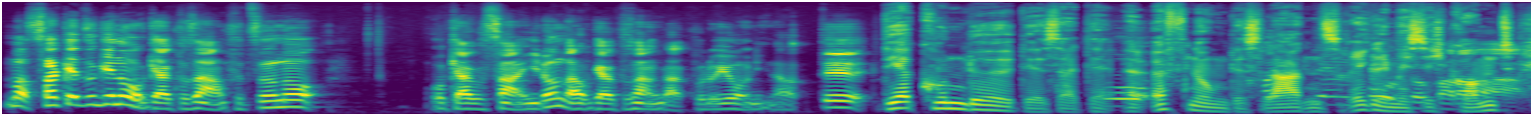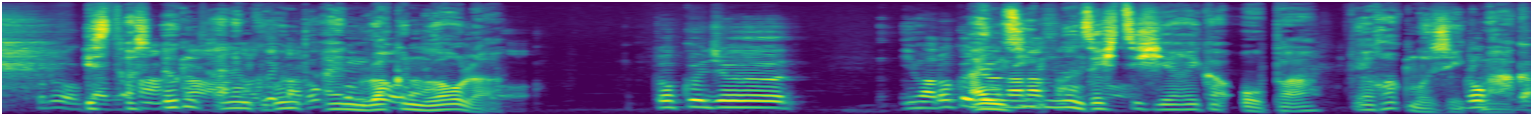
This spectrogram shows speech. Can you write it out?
まあ酒好きのお客さん普通のお客さんいろんなお客さんが来るようになって Der Kunde, der seit der Eröffnung des Ladens regelmäßig kommt, ist aus irgendeinem Grund ein Rock'n'Roller. Ein 67-jähriger Opa, der Rockmusik mag.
